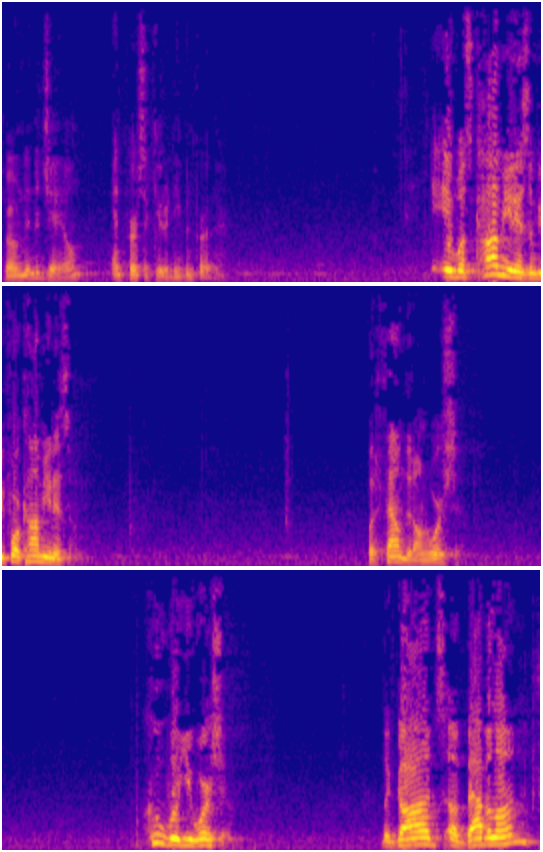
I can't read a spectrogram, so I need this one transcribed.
thrown into jail, and persecuted even further. It was communism before communism. But founded on worship. Who will you worship? The gods of Babylon?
